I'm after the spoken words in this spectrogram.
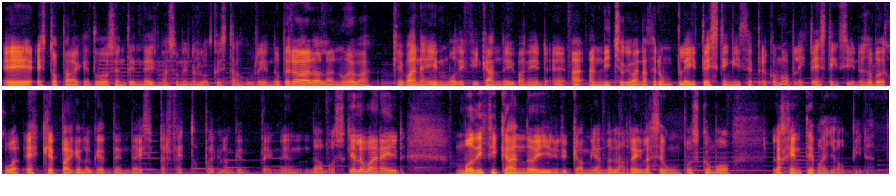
Eh, esto es para que todos entendáis más o menos lo que está ocurriendo. Pero ahora la nueva, que van a ir modificando y van a ir, eh, han dicho que van a hacer un playtesting y dice, pero ¿cómo playtesting? Si no se puede jugar. Es que para que lo que entendáis, perfecto, para que lo que entendamos, que lo van a ir modificando e ir cambiando las reglas según pues como la gente vaya opinando.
